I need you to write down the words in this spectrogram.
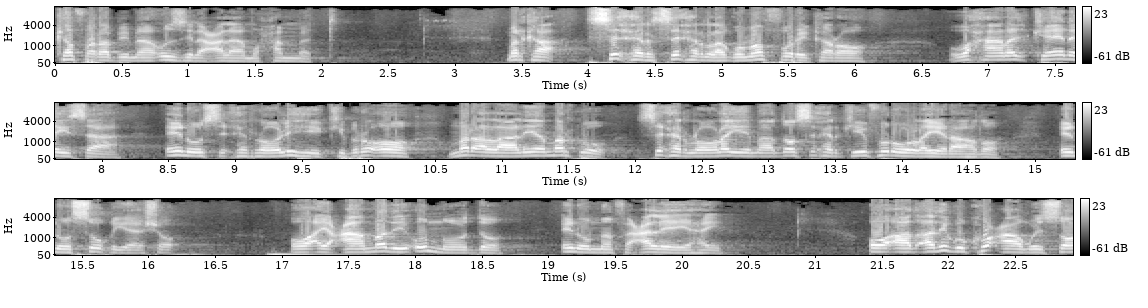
kafara bimaa unsila calaa muxamed marka sixir sixir laguma furi karo. Waxaana keenaysaa inuu sixiroolihii kibro oo mar allaaliya markuu sixir loola yimaado sixirkii furuu la yidhaahdo inuu suuq yeesho oo ay caamadii u moodo inuu manfaco leeyahay. Oo aad adigu ku caawiso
